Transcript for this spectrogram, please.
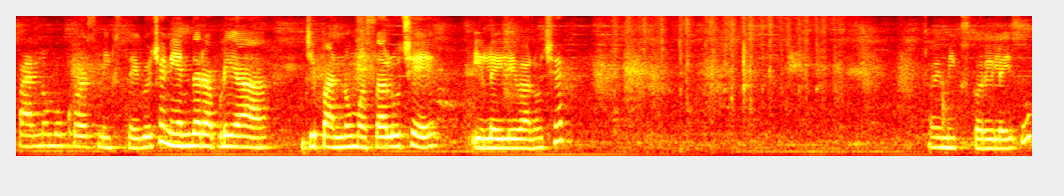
પાનનો મુખવાસ મિક્સ થઈ ગયો છે. એની અંદર આપણે આ જે પાનનો મસાલો છે, એ લઈ લેવાનો છે. હવે મિક્સ કરી લઈશું.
